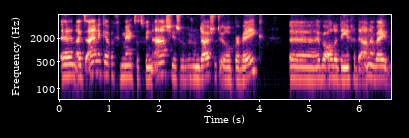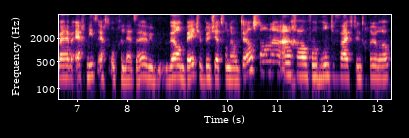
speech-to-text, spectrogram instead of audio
En uiteindelijk heb ik gemerkt dat we in Azië zo'n 1000 euro per week uh, hebben alle dingen gedaan. En wij, wij hebben echt niet echt opgelet. Hè. We hebben wel een beetje het budget van de hotels dan uh, aangehouden van rond de 25 euro.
